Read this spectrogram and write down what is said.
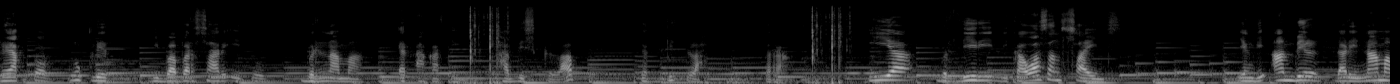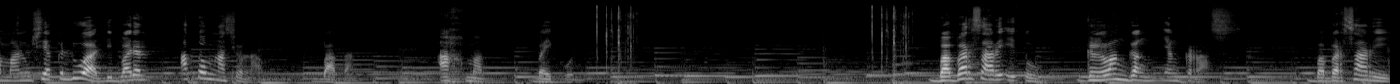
reaktor nuklir di Babarsari itu bernama RA Kartini. Habis gelap, terbitlah terang. Ia berdiri di kawasan sains yang diambil dari nama manusia kedua di Badan Atom Nasional, Batang, Ahmad Baikuni. Babarsari itu gelanggang yang keras. Babarsari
